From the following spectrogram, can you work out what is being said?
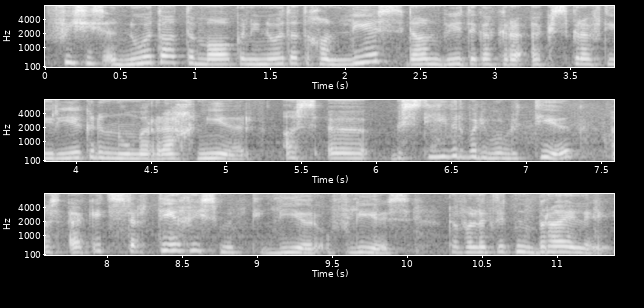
fisies 'n nota te maak en die nota te gaan lees, dan weet ek ek, ek skryf die rekeningnommer reg neer. As 'n bestuurder by die biblioteek, as ek iets strategies moet leer of lees, dan wil ek dit in braille hê.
